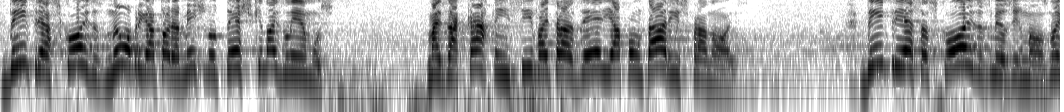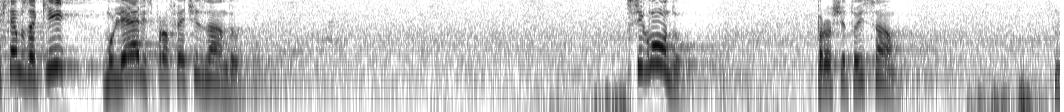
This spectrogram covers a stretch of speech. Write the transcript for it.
Dentre as coisas, não obrigatoriamente no texto que nós lemos, mas a carta em si vai trazer e apontar isso para nós. Dentre essas coisas, meus irmãos, nós temos aqui mulheres profetizando. Segundo, prostituição.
